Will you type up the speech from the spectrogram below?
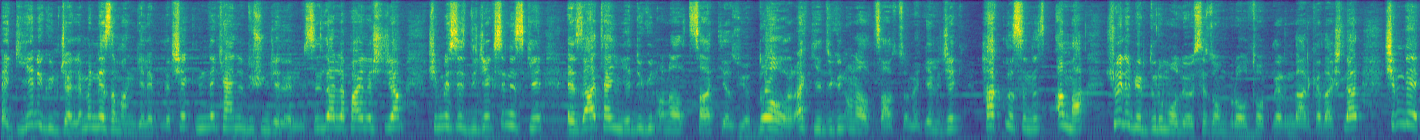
Peki yeni güncelleme ne zaman gelebilir şeklinde kendi düşüncelerimi sizlerle paylaşacağım. Şimdi siz diyeceksiniz ki e, zaten 7 gün 16 saat yazıyor. Doğal olarak 7 gün 16 saat sonra gelecek. Haklısınız ama şöyle bir durum oluyor sezon Brawl Talk'larında arkadaşlar. Şimdi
